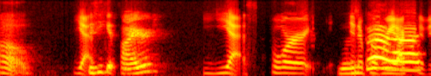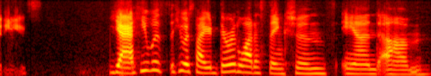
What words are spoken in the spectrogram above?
Oh, Yes. did he get fired? Yes, for He's inappropriate back. activities. Yeah, he was he was fired. There were a lot of sanctions and um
